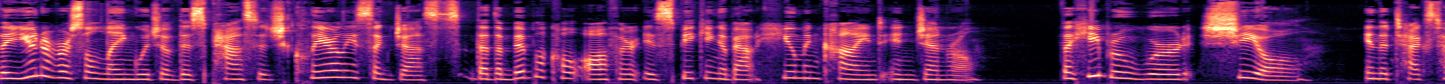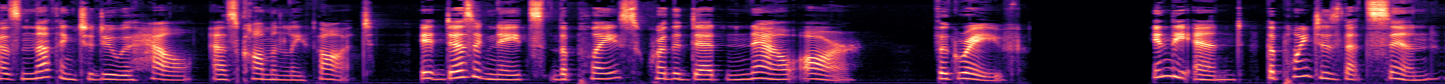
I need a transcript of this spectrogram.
The universal language of this passage clearly suggests that the biblical author is speaking about humankind in general. The Hebrew word Sheol in the text has nothing to do with hell as commonly thought. It designates the place where the dead now are, the grave. In the end, the point is that sin,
